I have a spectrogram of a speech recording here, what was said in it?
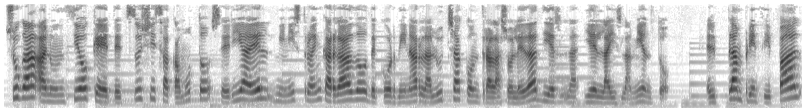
Suga anunció que Tetsushi Sakamoto sería el ministro encargado de coordinar la lucha contra la soledad y el aislamiento. El plan principal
